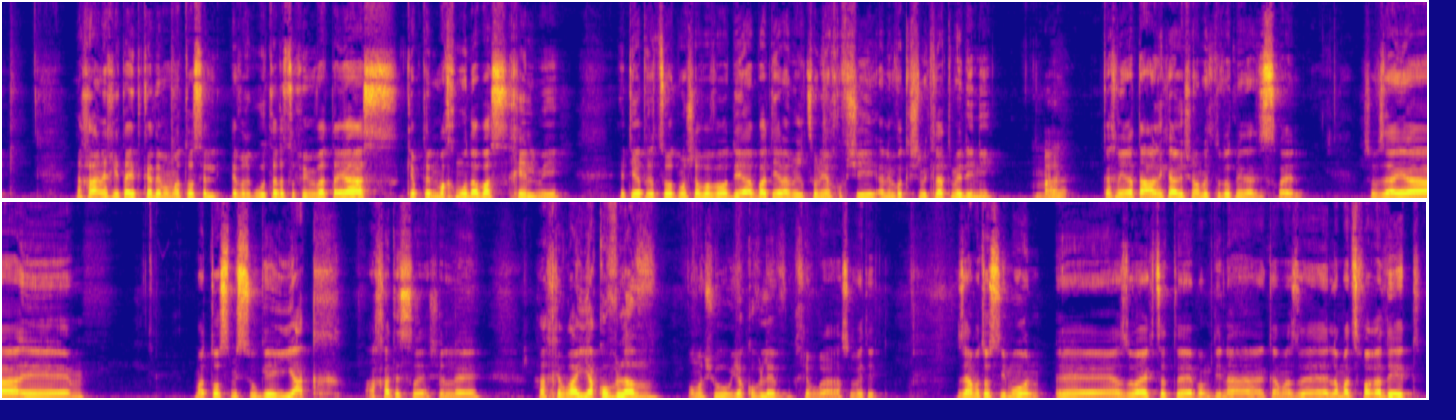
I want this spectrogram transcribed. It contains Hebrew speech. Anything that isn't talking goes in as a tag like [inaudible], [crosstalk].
לאחר הנחיתה התקדם המטוס אל עבר קבוצת הצופים והטייס, קפטן מחמוד עבאס חילמי, התיר את רצועות מושבו והודיע, באתי אליי מרצוני החופשי, אני מבקש מקלט מדיני. מה? כך נראתה העריקה הראשונה בתולדות מדינת ישראל. עכשיו זה היה אה, מטוס מסוג אה, יאק 11 של אה, החברה יעקב לב, או משהו, יעקב לב, חברה סובייטית. זה היה מטוס אימון, אה, אז הוא היה קצת אה, במדינה, כמה זה, למד ספרדית,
